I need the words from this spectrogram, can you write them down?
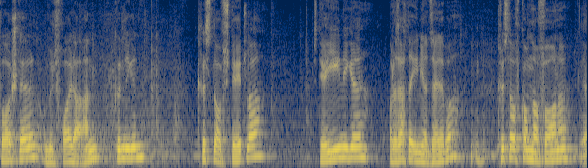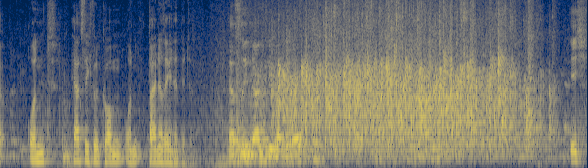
vorstellen und mit Freude ankündigen. Christoph Städtler ist derjenige, oder sagt er Ihnen jetzt selber? Christoph, komm nach vorne und herzlich willkommen und deine Rede bitte. Herzlichen Dank, lieber Michael. Ich,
